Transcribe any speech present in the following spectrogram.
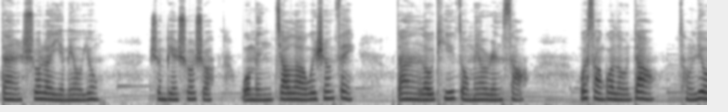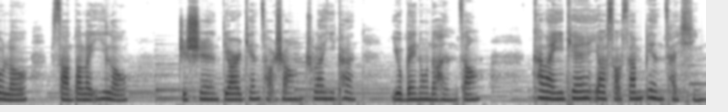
但说了也没有用。顺便说说，我们交了卫生费，但楼梯总没有人扫。我扫过楼道。从六楼扫到了一楼，只是第二天早上出来一看，又被弄得很脏，看来一天要扫三遍才行。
